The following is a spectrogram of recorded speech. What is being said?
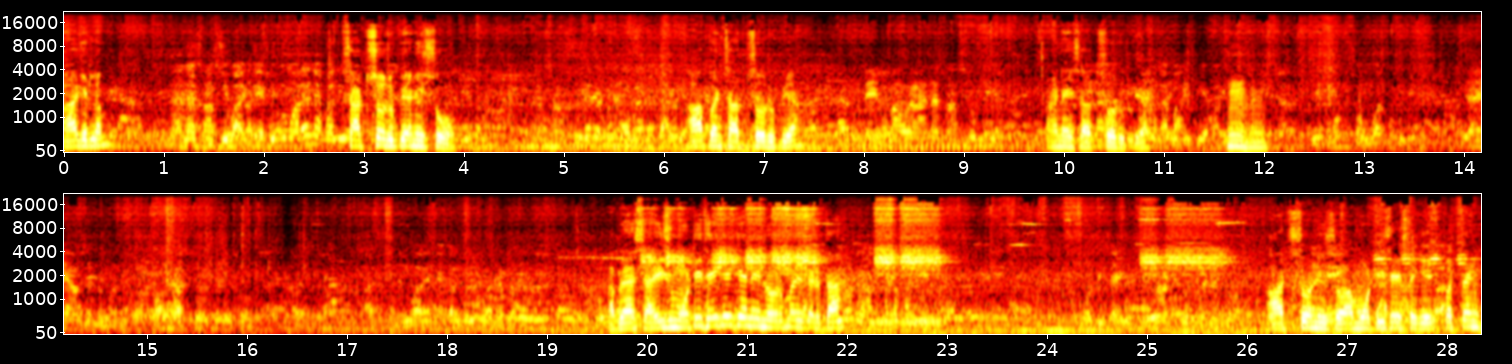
આ કેટલા સાતસો રૂપિયાની સો. આ પણ સાતસો રૂપિયા. आने सात सौ रुपया हम्म हम्म अपने साइज़ मोटी थी गई क्या नहीं नॉर्मल करता आठ सौ नहीं सौ आ मोटी साइज़ थी गई पतंग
